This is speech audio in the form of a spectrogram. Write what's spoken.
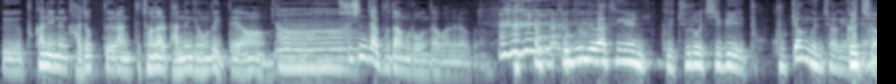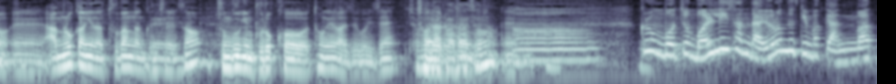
그 북한에 있는 가족들한테 전화를 받는 경우도 있대요. 어. 수신자 부담으로 온다고 하더라고요. 그분들 같은 경우는 그 주로 집이 부- 국경 근처겠네요. 그렇죠. 예. 압록강이나 두반강 네. 근처에서 중국인 브로커 통해 가지고 이제 전화를 전화를, 받아서? 예. 어. 그럼 뭐 좀 멀리 산다 이런 느낌밖에 안, 맞,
